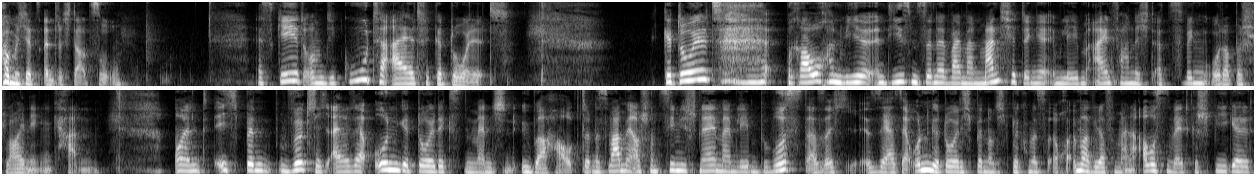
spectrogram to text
komme ich jetzt endlich dazu. Es geht um die gute alte Geduld. Geduld brauchen wir in diesem Sinne, weil man manche Dinge im Leben einfach nicht erzwingen oder beschleunigen kann. Und ich bin wirklich einer der ungeduldigsten Menschen überhaupt. Und es war mir auch schon ziemlich schnell in meinem Leben bewusst, dass ich sehr, sehr ungeduldig bin und ich bekomme es auch immer wieder von meiner Außenwelt gespiegelt.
